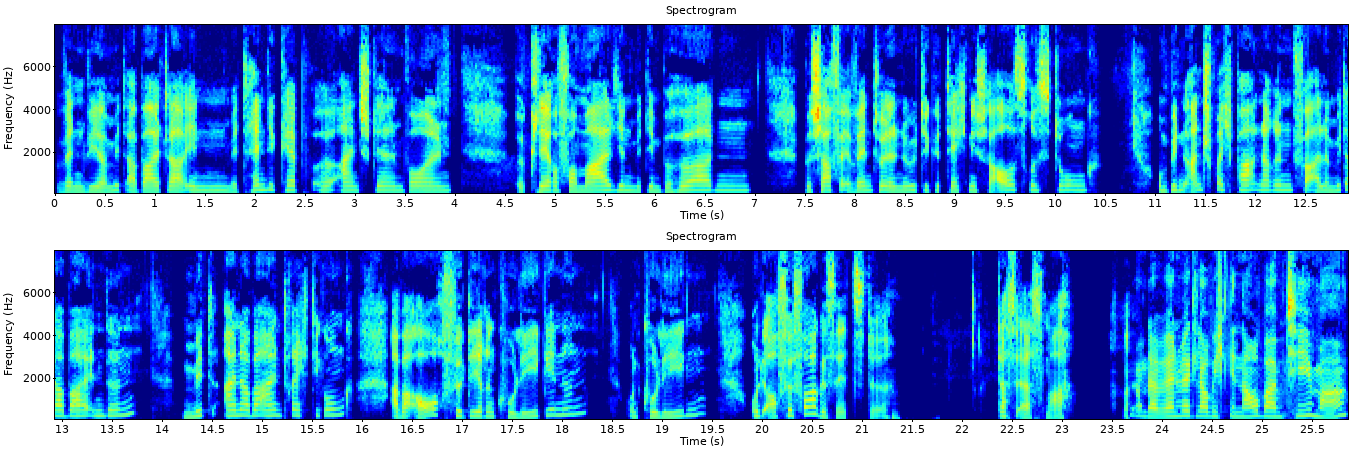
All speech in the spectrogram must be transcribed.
wenn wir MitarbeiterInnen mit Handicap äh, einstellen wollen, äh, kläre Formalien mit den Behörden, beschaffe eventuell nötige technische Ausrüstung und bin Ansprechpartnerin für alle Mitarbeitenden mit einer Beeinträchtigung, aber auch für deren Kolleginnen und Kollegen und auch für Vorgesetzte. Das erstmal. Und da wären wir, glaube ich, genau beim Thema,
